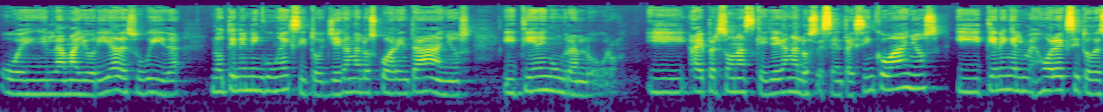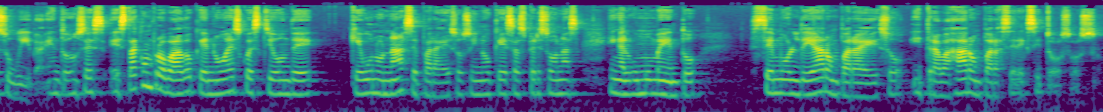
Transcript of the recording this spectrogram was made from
o en la mayoría de su vida no tienen ningún éxito, llegan a los 40 años y tienen un gran logro. Y hay personas que llegan a los 65 años y tienen el mejor éxito de su vida. Entonces está comprobado que no es cuestión de que uno nace para eso, sino que esas personas en algún momento se moldearon para eso y trabajaron para ser exitosos.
